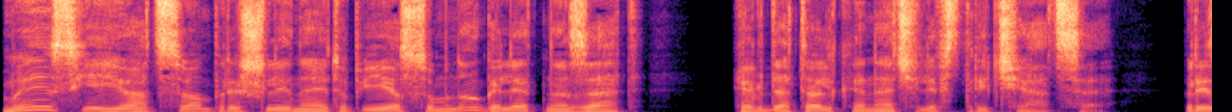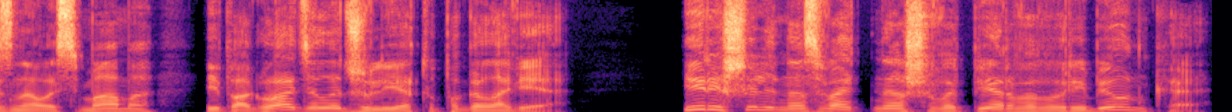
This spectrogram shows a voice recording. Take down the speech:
Мы с ее отцом пришли на эту пьесу много лет назад, когда только начали встречаться, призналась мама и погладила Джульетту по голове. И решили назвать нашего первого ребенка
